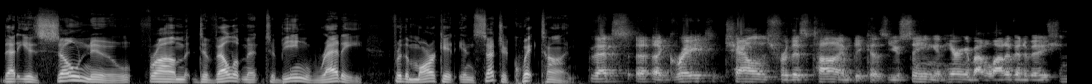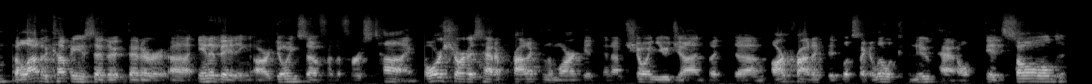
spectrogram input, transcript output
that is so new from development to being ready for the market in such a quick time? That's a great challenge for this time because you're seeing and hearing about a lot of innovation, but a lot of the companies that are, that are uh, innovating are doing so for the first time. OraSure has had a product in the market, and I'm showing you, John, but um, our product, it looks like a little canoe paddle. It's sold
